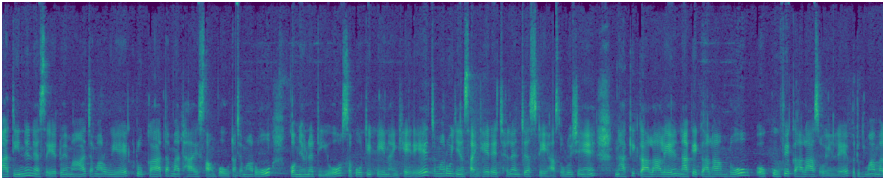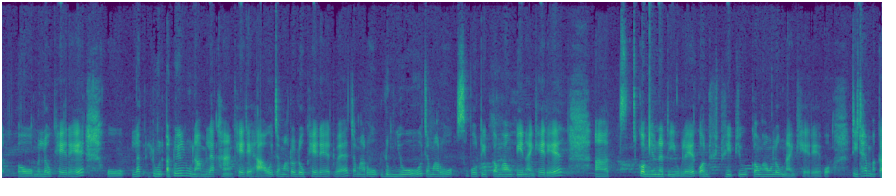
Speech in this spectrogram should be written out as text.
အာဒီနှစ်20အတွင်းမှာကျမတို့ရဲ့ group ကတတ်မှတ်ထားတဲ့ဆောင်ပုဒ်ကျမတို့ community ကို support ပေးနိုင်ခဲ့တယ်ကျမတို့ရင်ဆိုင်ခဲ့တဲ့ challenges တွေဟာဆိုလို့ရှိရင်နာကိကာလလည်းနာကိကာလမလို့ဟို covid ကာလဆိုရင်လည်းဘယ်သူမှမဟိုမလုပ်ခဲ့တဲ့ဟိုလက်လူအတွင်းလူနာမလက်ခံခဲ့တဲ့ဟာကိုကျမတို့လုပ်ခဲ့တဲ့အတွက်ကျမတို့လူမျိုးကိုကျမတို့ supportive ကောင်းကောင်းပေးနိုင်ခဲ့တယ်အာ community ကိုလည်း contribute ကောင်းကောင်းလုပ်နိုင်ခဲ့တယ်ပေါ့ဒီထက်မက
